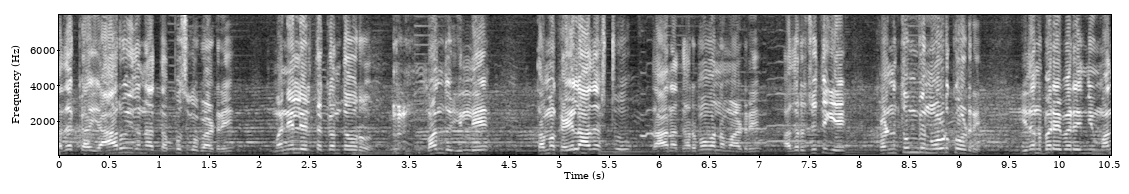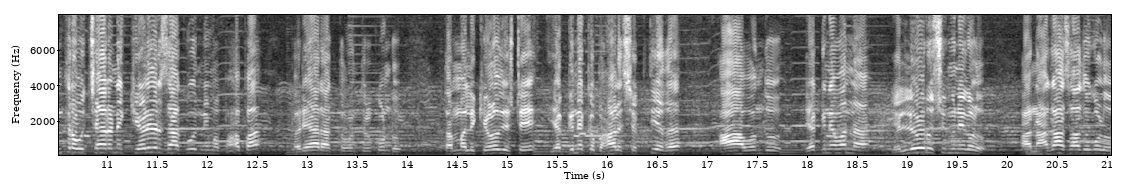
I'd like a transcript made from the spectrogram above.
ಅದಕ್ಕೆ ಯಾರೂ ಇದನ್ನು ತಪ್ಪಿಸ್ಕೋಬೇಡ್ರಿ ಮನೆಯಲ್ಲಿರ್ತಕ್ಕಂಥವ್ರು ಬಂದು ಇಲ್ಲಿ ತಮ್ಮ ಕೈಲಾದಷ್ಟು ದಾನ ಧರ್ಮವನ್ನು ಮಾಡ್ರಿ. ಅದರ ಜೊತೆಗೆ ಕಣ್ಣು ತುಂಬಿ ನೋಡ್ಕೊಳ್ರಿ. ಇದನ್ನು ಬರೀ ಬರೀ ನೀವು ಮಂತ್ರ ಉಚ್ಚಾರಣೆ ಕೇಳಿದ್ರೆ ಸಾಕು, ನಿಮ್ಮ ಪಾಪ ಪರಿಹಾರ ಆಗ್ತವೆ ಅಂತ ತಿಳ್ಕೊಂಡು ತಮ್ಮಲ್ಲಿ ಕೇಳೋದಿಷ್ಟೇ ಯಜ್ಞಕ್ಕೆ ಬಹಳ ಶಕ್ತಿ ಅದ. ಆ ಒಂದು ಯಜ್ಞವನ್ನು ಎಲ್ಲೋ ಋಷಿಮುನಿಗಳು, ಆ ನಾಗಾ ಸಾಧುಗಳು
